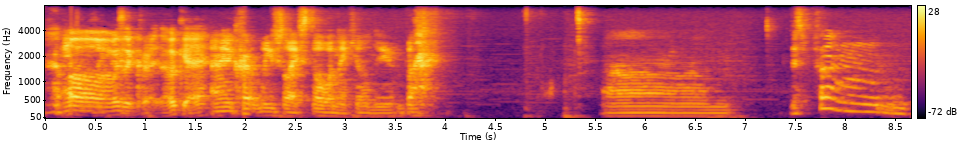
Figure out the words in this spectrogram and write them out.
and- Oh, it was a crit. Okay. I mean, a crit leech life still wouldn't have killed you, but. um. Just put in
